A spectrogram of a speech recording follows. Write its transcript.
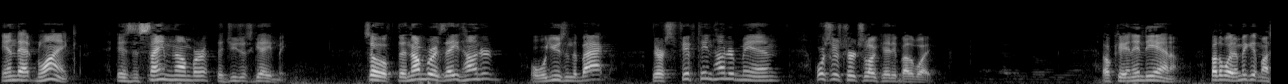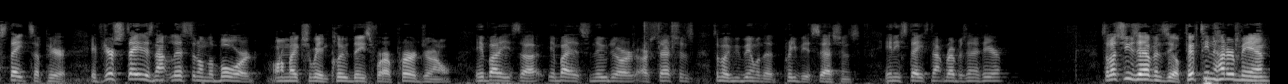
in that blank is the same number that you just gave me. So if the number is 800, or we're using the back, there's 1,500 men. Where's your church located, by the way? Okay, in Indiana. By the way, let me get my states up here. If your state is not listed on the board, I want to make sure we include these for our prayer journal. Anybody, uh, anybody that's new to our, our sessions? Some of you have been with the previous sessions. Any states not represented here? So let's use Evansville. 1,500 men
